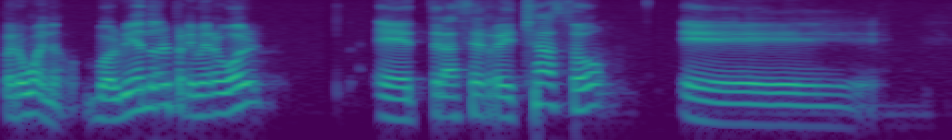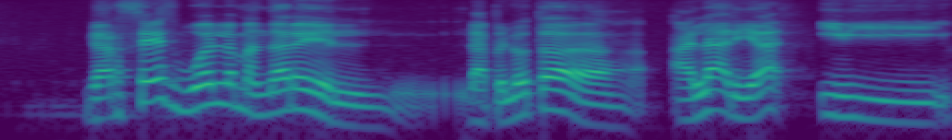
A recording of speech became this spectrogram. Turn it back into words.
Pero bueno, volviendo al primer gol, eh, tras el rechazo, eh, Garcés vuelve a mandar la pelota al área y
